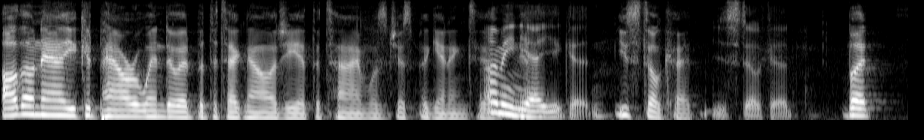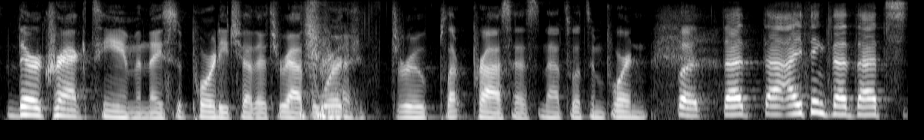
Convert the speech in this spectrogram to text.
although now you could power window it, but the technology at the time was just beginning to. I mean, yeah, you could, you still could. you still could. But they're a crack team and they support each other throughout the work through pl- process, and that's what's important. But that, that I think that that's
